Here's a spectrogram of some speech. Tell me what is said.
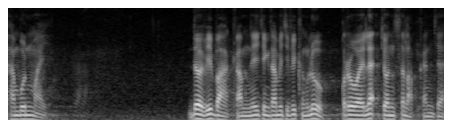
ทำบุญใหม่ โดยวิบากกรรมนี้จึงทำให้ชีวิตของลูกรวยและจนสลับกันจ้ะ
